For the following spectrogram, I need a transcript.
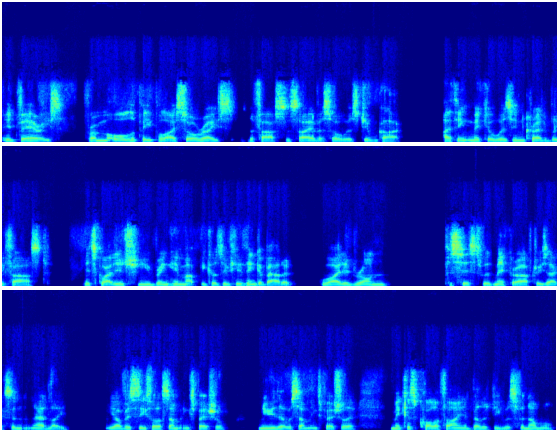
It varies. From all the people I saw race, the fastest I ever saw was Jim Clark. I think Mika was incredibly fast. It's quite interesting you bring him up because if you think about it, why did Ron persist with Mika after his accident in Adelaide? He obviously saw something special, knew there was something special there. Mika's qualifying ability was phenomenal.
